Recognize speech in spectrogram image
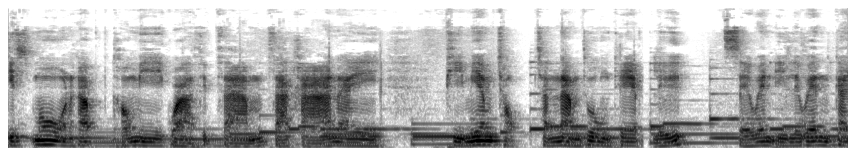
Gizmo นะครับเขามีกว่า 13 สาขาใน พรีเมียมช็อปชั้นนำทั่วกรุงเทพหรือ7 e เ e ่ e อใกล้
